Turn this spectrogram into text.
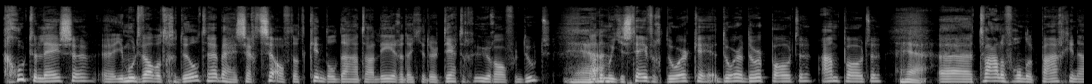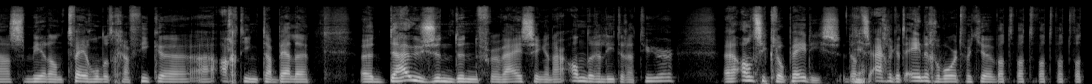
goed te lezen. Eh, je moet wel wat geduld hebben. Hij zegt zelf dat Kindle data leren dat je er 30 uur over doet. Ja. Nou, dan moet je stevig door, door, doorpoten, aanpoten. Ja. Eh 1200 pagina's, meer dan 200 grafieken, eh, 18 tabellen, eh, duizenden verwijzingen naar andere literatuur. Eh, encyclopedisch. Dat Ja. is eigenlijk het enige woord wat, je, wat, wat, wat, wat, wat,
